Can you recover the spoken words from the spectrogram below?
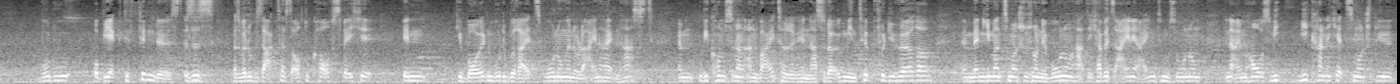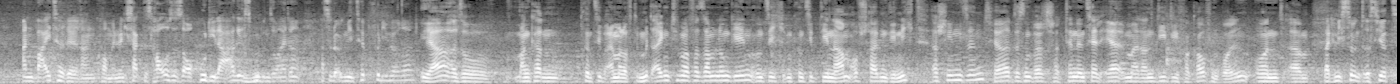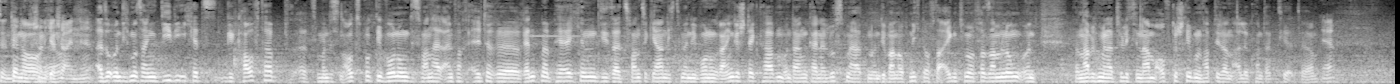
wo du Objekte findest. Ist es, also weil du gesagt hast, auch du kaufst welche in Gebäuden, wo du bereits Wohnungen oder Einheiten hast. Ähm, wie kommst du dann an weitere hin? Hast du da irgendwie einen Tipp für die Hörer? Ähm, wenn jemand zum Beispiel schon eine Wohnung hat, ich habe jetzt eine Eigentumswohnung in einem Haus, wie, wie kann ich jetzt zum Beispiel an weitere rankommen? Wenn ich sage, das Haus ist auch gut, die Lage ist mhm. gut und so weiter, hast du da irgendwie einen Tipp für die Hörer? Ja, also man kann Prinzip einmal auf die Miteigentümerversammlung gehen und sich im Prinzip die Namen aufschreiben, die nicht erschienen sind. Ja, das sind tendenziell eher immer dann die, die verkaufen wollen. Und, ähm, Weil die nicht so interessiert sind, genau, nicht ja. erscheinen. Ne? Also und ich muss sagen, die, die ich jetzt gekauft habe, äh, zumindest in Augsburg die Wohnung, das waren halt einfach ältere Rentnerpärchen, die seit 20 Jahren nichts mehr in die Wohnung reingesteckt haben und dann keine Lust mehr hatten. Und die waren auch nicht auf der Eigentümerversammlung. Und dann habe ich mir natürlich die Namen aufgeschrieben und habe die dann alle kontaktiert. Ja. ja.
